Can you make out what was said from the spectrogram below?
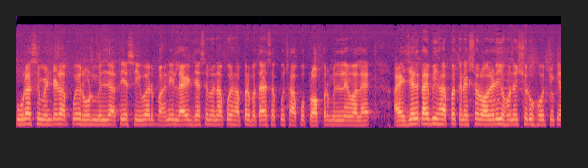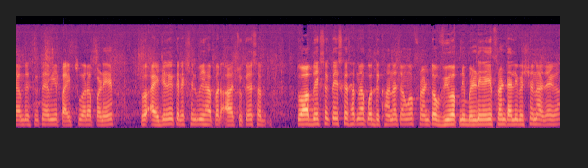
पूरा सीमेंटेड आपको ये रोड मिल जाती है। सीवर पानी लाइट जैसे मैंने आपको यहाँ पर बताया, सब कुछ आपको प्रॉपर मिलने वाला है। आई का भी यहाँ पर कनेक्शन ऑलरेडी होने शुरू हो चुके हैं। आप देख सकते हैं, अभी ये पाइप्स वगैरह पड़े हैं। तो आई के कनेक्शन भी यहाँ पर आ चुके हैं सब। तो आप देख सकते हैं, इसके साथ मैं आपको दिखाना चाहूँगा फ्रंट ऑफ़ व्यू अपनी बिल्डिंग है, ये फ्रंट एलिवेशन आ जाएगा।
